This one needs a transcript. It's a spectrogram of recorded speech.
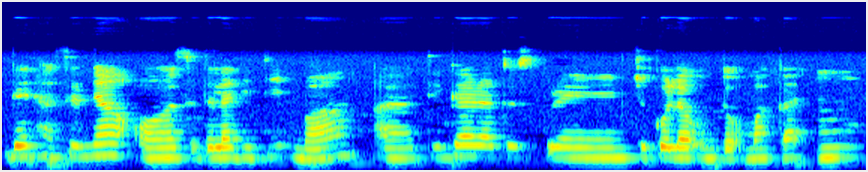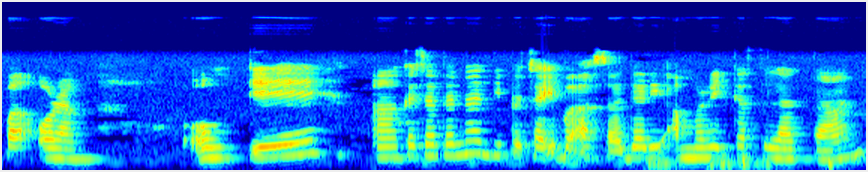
Dan hasilnya uh, setelah ditimbang uh, 300 gram cukuplah untuk makan 4 orang. Okey, uh, kacang tanah dipercayai berasal dari Amerika Selatan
